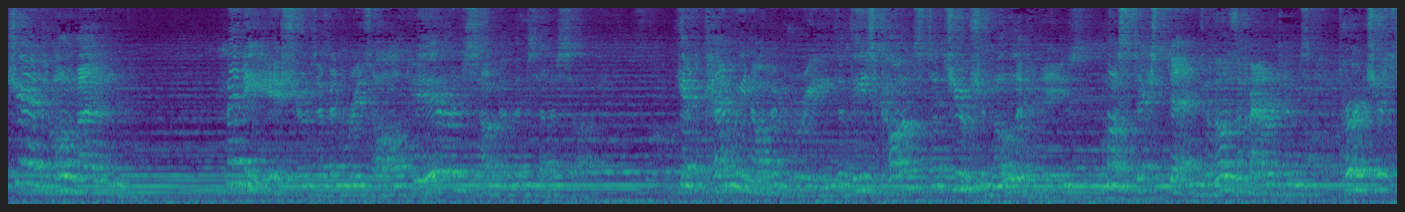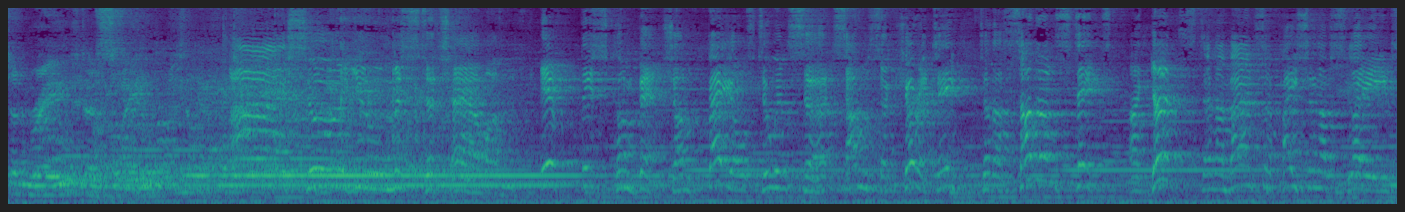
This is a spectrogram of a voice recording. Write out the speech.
Gentlemen, many issues have been resolved here and some have been set aside. Yet can we not agree that these constitutional liberties must extend to those Americans purchased and raised as slaves? I assure you, Mr. Chairman, if this convention fails to insert some security to the southern states against an emancipation of slaves,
